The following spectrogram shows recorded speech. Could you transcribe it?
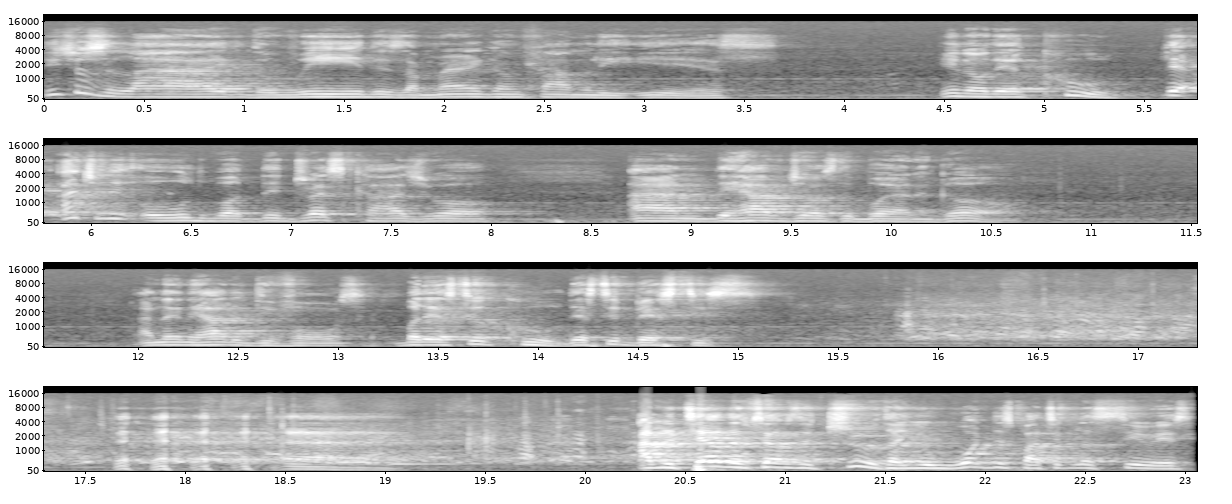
you just like the way this American family is. You know, they're cool. They're actually old, but they dress casual and they have just the boy and a girl. And then they had a divorce, but they're still cool. They're still besties. and they tell themselves the truth. And you watch this particular series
